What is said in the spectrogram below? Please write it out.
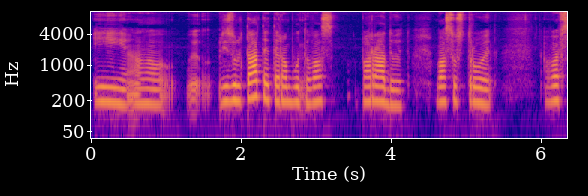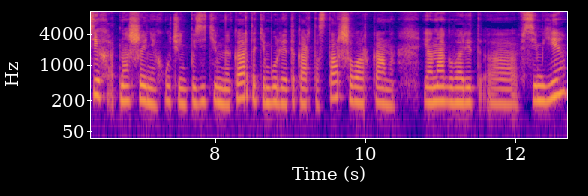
и а, результаты этой работы вас порадуют, вас устроят. Во всех отношениях очень позитивная карта, тем более это карта старшего аркана, и она говорит, а, в семье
